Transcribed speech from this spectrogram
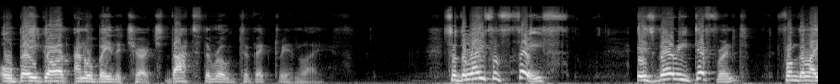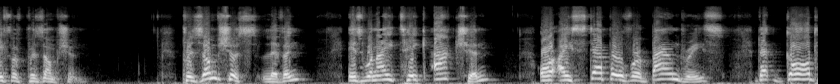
obey God and obey the church. That's the road to victory in life. So the life of faith is very different from the life of presumption. Presumptuous living is when I take action or I step over boundaries that God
